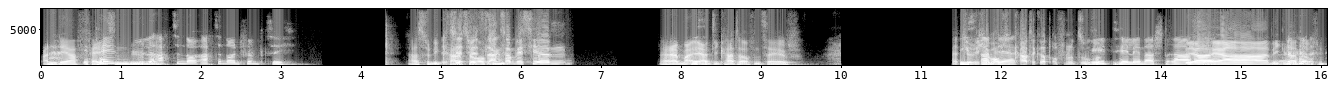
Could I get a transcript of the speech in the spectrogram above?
an der Felsenmühle. 18, 1859. Hast du die Jetzt, Karte jetzt wird offen? langsam ein bisschen. Äh, er hat die Karte offen, safe. Natürlich, ich habe auch die Karte gerade offen und suche. Miethelener Straße. Ja, ja, die Karte offen.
